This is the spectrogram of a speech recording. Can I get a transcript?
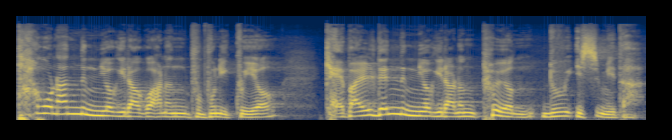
타고난 능력이라고 하는 부분이 있고요. 개발된 능력이라는 표현도 있습니다.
